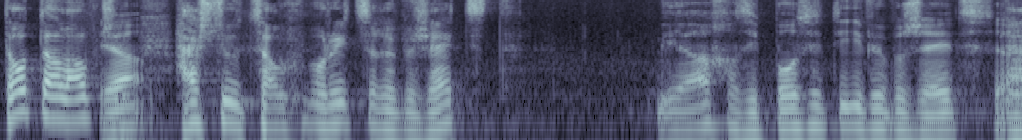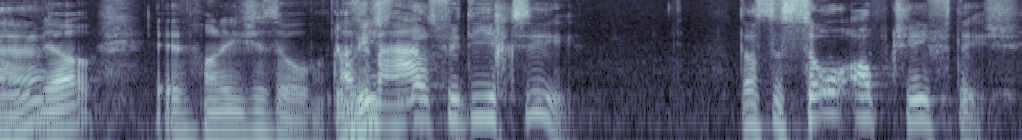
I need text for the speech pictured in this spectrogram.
Total abgeschifft. Ja. Hast du die St. Moritzer überschätzt? Ja, ich habe sie positiv überschätzt. Ja. Ja, ja das kann ich so. Also, Wie war das für dich? Gewesen? Dass es so abgeschifft ist?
